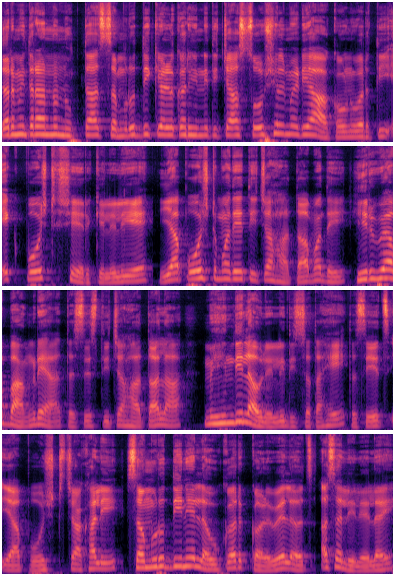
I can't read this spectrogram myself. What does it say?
तर मित्रांनो नुकताच समृद्धी केळकर हिने तिच्या सोशल मीडिया अकाउंटवरती एक पोस्ट शेअर केलेली आहे. या पोस्टमध्ये तिच्या हातामध्ये हिरव्या बांगड्या तसेच तिच्या हाताला मेहंदी लावलेली दिसत आहे. तसेच या पोस्टच्या खाली समृद्धीने लवकर कळवेलच असं लिहिलेलं आहे.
